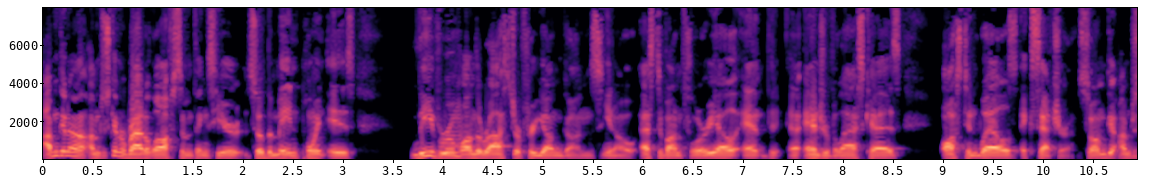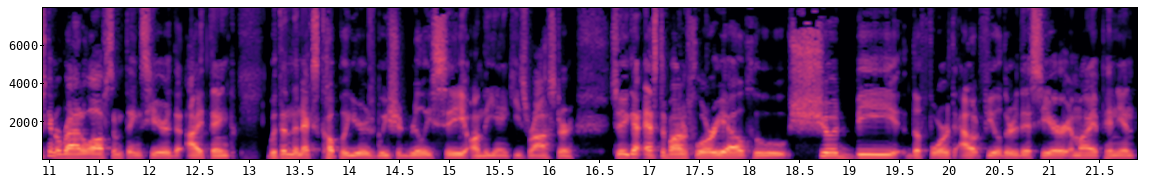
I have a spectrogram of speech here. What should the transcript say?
I'm gonna I'm just gonna rattle off some things here. So the main point is leave room on the roster for young guns. You know, Estevan Florial and Andrew Velazquez, Austin Wells, etc. So I'm, I'm just going to rattle off some things here that I think within the next couple of years we should really see on the Yankees roster. So you got Estevan Florial, who should be the fourth outfielder this year, in my opinion.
